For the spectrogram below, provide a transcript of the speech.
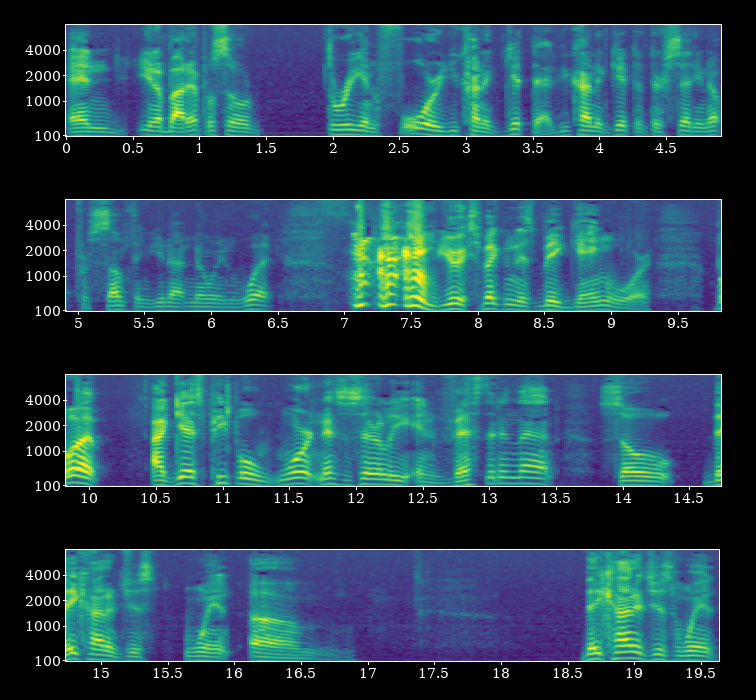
and you know, about episode three and four, you kind of get that. You kind of get that they're setting up for something. You're not knowing what. you're expecting this big gang war, but I guess people weren't necessarily invested in that, so they kind of just went. Um, they kind of just went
